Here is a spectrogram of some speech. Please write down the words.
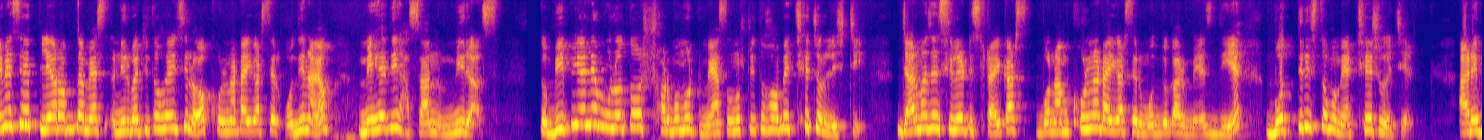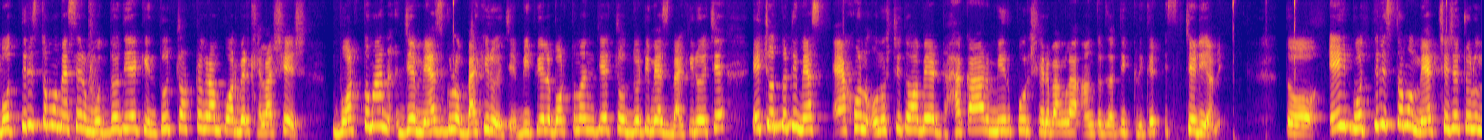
MSA player of the match নির্বাচিত হয়েছিল খুলনা টাইগার্সের অধিনায়ক মেহেদি হাসান মিরাজ। তো বিপিএল এ মূলত সর্বমোট ম্যাচ অনুষ্ঠিত হবে ছেচল্লিশটি। যার মাঝে সিলেট স্ট্রাইকার্স বনাম খুলনা টাইগার্সের মধ্যকার ম্যাচ দিয়ে বত্রিশতম ম্যাচ শেষ হয়েছে। আর এই বত্রিশতম ম্যাচের মধ্য দিয়ে কিন্তু চট্টগ্রাম পর্বের খেলা শেষ। বর্তমান যে ম্যাচগুলো বাকি রয়েছে বিপিএল বর্তমান যে চোদ্দটি ম্যাচ বাকি রয়েছে, এই চোদ্দটি ম্যাচ এখন অনুষ্ঠিত হবে ঢাকার মিরপুর শেরবাংলা আন্তর্জাতিক ক্রিকেট স্টেডিয়ামে। তো এই বত্রিশতম ম্যাচ শেষে চলুন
